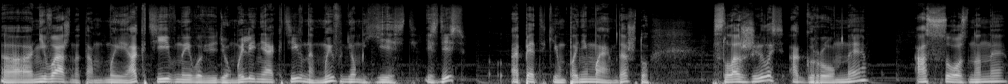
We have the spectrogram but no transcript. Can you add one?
Э, неважно, там, мы активно его ведем или неактивно, мы в нем есть. И здесь, опять-таки, мы понимаем, да, что сложилась огромная, осознанная,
